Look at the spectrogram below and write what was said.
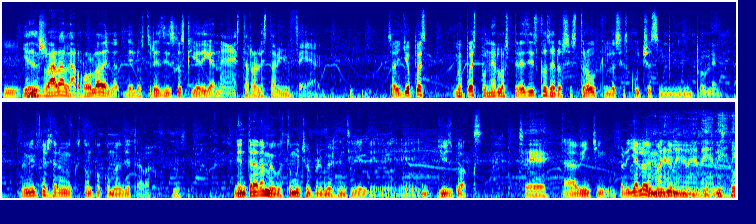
Sí. Y es rara la rola de, la- de los tres discos que yo diga, nah, esta rola está bien fea. O sea, yo pues, me puedes poner los tres discos de los Strokes y los escucho sin ningún problema. A mí el tercero me costó un poco más de trabajo, no sé. De entrada me gustó mucho el primer sencillo, el de Juicebox. Sí. Estaba bien chingón. Pero ya lo demás del, del disco,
